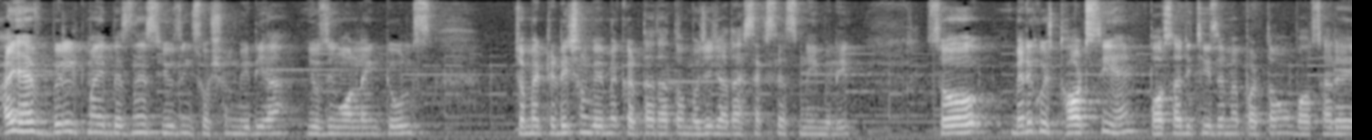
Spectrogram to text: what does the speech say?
i have built my business using social media using online tools. जब मैं ट्रेडिशनल वे में करता था तो मुझे ज़्यादा सक्सेस नहीं मिली। सो so, मेरे कुछ थॉट्स ही हैं। बहुत सारी चीज़ें मैं पढ़ता हूँ बहुत सारे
